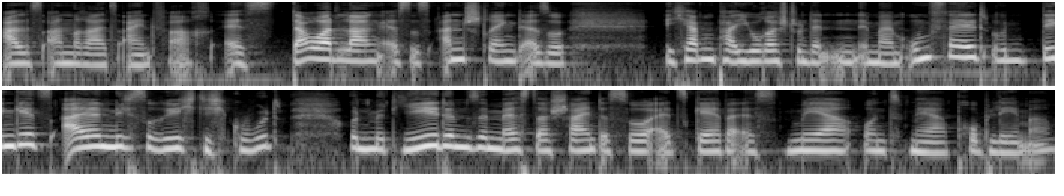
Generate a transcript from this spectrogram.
alles andere als einfach. Es dauert lang, es ist anstrengend, also ich habe ein paar Jurastudenten in meinem Umfeld und denen geht es allen nicht so richtig gut. Und mit jedem Semester scheint es so, als gäbe es mehr und mehr Probleme.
